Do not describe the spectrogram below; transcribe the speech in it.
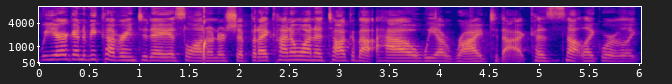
we are going to be covering today is salon ownership, but I kind of want to talk about how we arrived to that because it's not like we're like,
